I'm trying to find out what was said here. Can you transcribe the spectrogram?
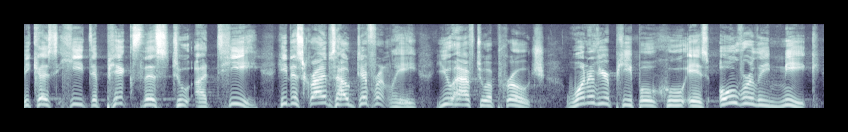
because he depicts this to a T. He describes how differently you have to approach one of your people who is overly meek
